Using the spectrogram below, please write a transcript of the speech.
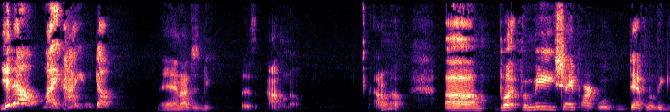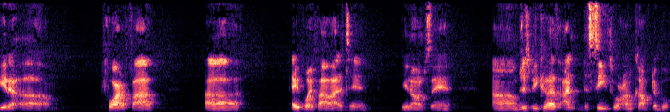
You know, like how you know? Man, I just be, listen, I don't know. I don't know. Um, but for me, Chene Park will definitely get a um, four out of five, uh, eight point five out of ten. You know what I'm saying? Um, just because I, the seats were uncomfortable,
